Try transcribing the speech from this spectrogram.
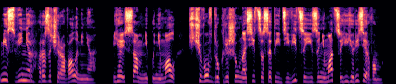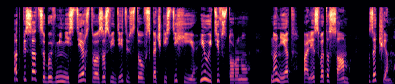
Мисс Винер разочаровала меня. Я и сам не понимал, с чего вдруг решил носиться с этой девицей и заниматься ее резервом. Отписаться бы в министерство, за свидетельство в скачке стихии и уйти в сторону. Но нет, полез в это сам. Зачем?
